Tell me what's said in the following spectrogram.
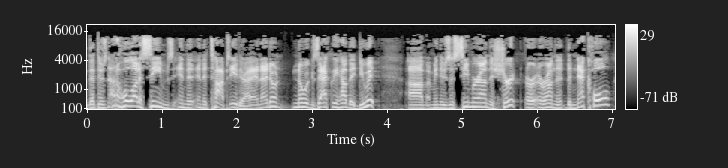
that there's not a whole lot of seams in the in the tops either, and I don't know exactly how they do it. Um, I mean, there's a seam around the shirt or around the, the neck hole.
